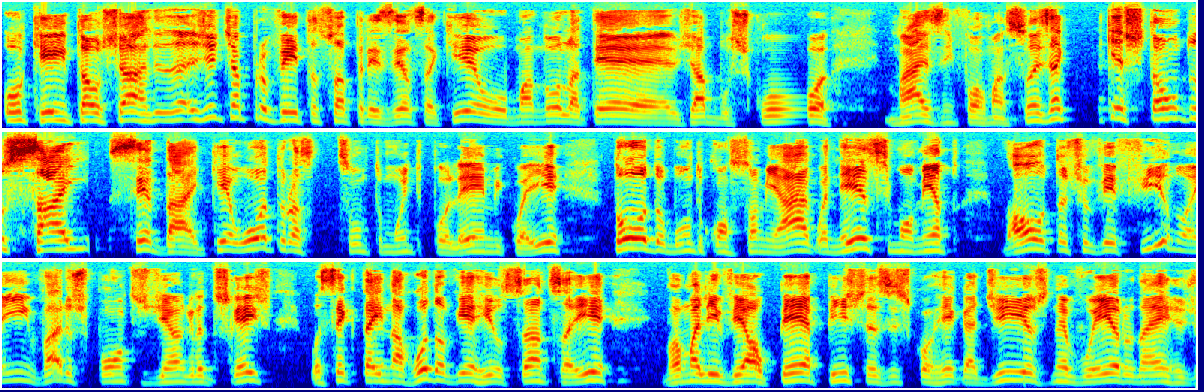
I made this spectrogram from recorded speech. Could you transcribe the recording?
Ok, então, Charles, a gente aproveita a sua presença aqui, o Manolo até já buscou mais informações, questão do SAI-SEDAI, que é outro assunto muito polêmico aí, todo mundo consome água, nesse momento volta a chover fino aí em vários pontos de Angra dos Reis, você que está aí na rodovia Rio Santos aí, vamos aliviar o pé, pistas escorregadias, nevoeiro na RJ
